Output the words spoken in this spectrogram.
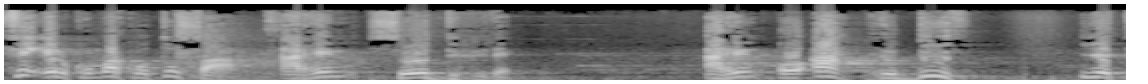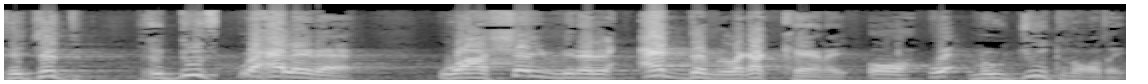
ficilku markuu tusaa arrin soo dirida. Arrin oo ah xuduud iyo tajadud. Xuduud waxaa la yidhaha waa shay min alcadam laga keenay oo mawjuud noqday.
